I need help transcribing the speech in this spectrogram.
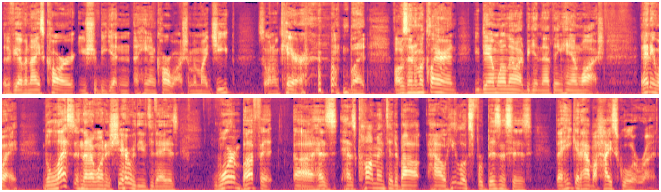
that if you have a nice car, you should be getting a hand car wash. I'm in my Jeep, so I don't care. but if I was in a McLaren, you damn well know I'd be getting that thing hand washed. Anyway, the lesson that I want to share with you today is Warren Buffett uh, has has commented about how he looks for businesses that he could have a high schooler run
